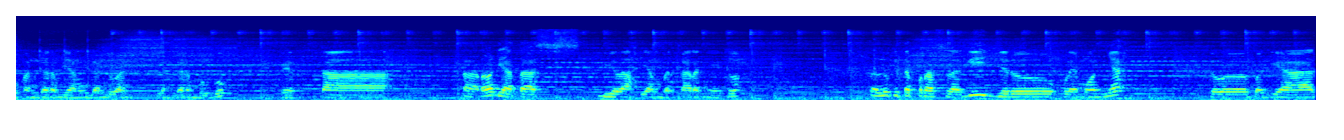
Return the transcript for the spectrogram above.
bukan garam yang ganduan yang garam bubuk. Kita taruh di atas bilah yang berkaratnya itu. Lalu kita peras lagi jeruk lemonnya ke bagian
